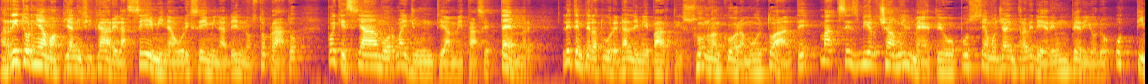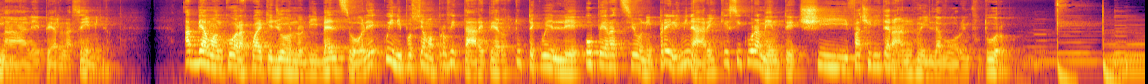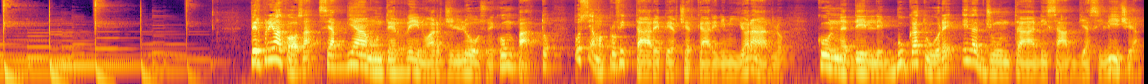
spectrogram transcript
Ritorniamo a pianificare la semina o risemina del nostro prato, poiché siamo ormai giunti a metà settembre. Le temperature dalle mie parti sono ancora molto alte, ma se sbirciamo il meteo possiamo già intravedere un periodo ottimale per la semina. Abbiamo ancora qualche giorno di bel sole, quindi possiamo approfittare per tutte quelle operazioni preliminari che sicuramente ci faciliteranno il lavoro in futuro. Per prima cosa, se abbiamo un terreno argilloso e compatto, possiamo approfittare per cercare di migliorarlo con delle bucature e l'aggiunta di sabbia silicea.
